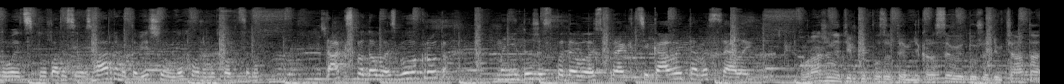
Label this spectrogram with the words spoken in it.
доводиться спілкуватися з гарними та вічливими вихованими хлопцями. Так, сподобалось, було круто. Мені дуже сподобалось проект цікавий та веселий. Враження тільки позитивні, красиві дуже дівчата,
